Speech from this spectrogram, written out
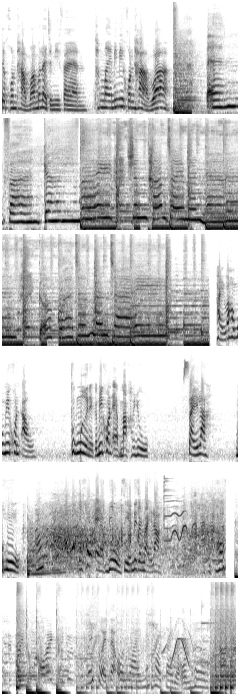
แต่คนถามว่าเมื่อไหร่จะมีแฟน ทำไมไม่มีคนถามว่า เป็นแฟนกันไหม ฉันถามใจมานานก็กว่าจะมั่นใจ ไผ่ว่าเขาบ่มีคนเอา ทุกมือเนี่ยก็มีคนแอบมักเขาอยู่ใส่ล่ะบูฮูเอ้าก็เขาแอบอยู่เสียในจังไหนล่ะเขาไม่สวยแต่โอนไวไม่พอใจเดี๋ยวโอนเพิ่ม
